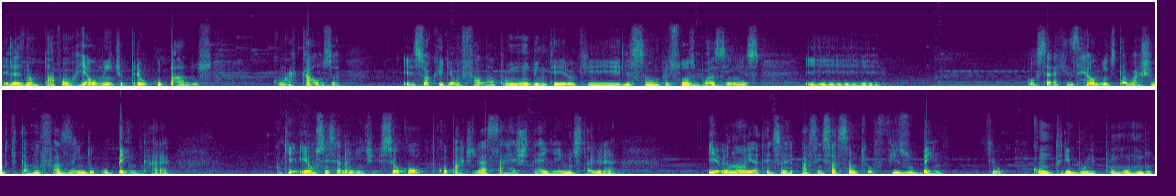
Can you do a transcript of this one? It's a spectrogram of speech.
eles não estavam realmente preocupados com a causa. Eles só queriam falar pro mundo inteiro que eles são pessoas boazinhas e. Pô, será que eles realmente estavam achando que estavam fazendo o bem, cara? Porque eu, sinceramente, se eu co compartilhar essa hashtag aí no Instagram, eu, eu não ia ter a sensação que eu fiz o bem, que eu contribuí pro mundo.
